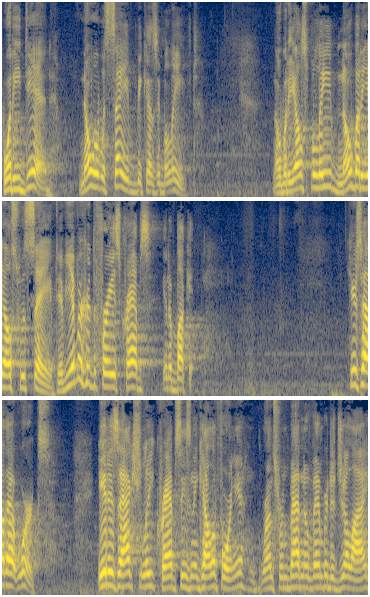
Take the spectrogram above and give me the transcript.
What he did. Noah was saved because he believed. Nobody else believed, nobody else was saved. Have you ever heard the phrase crabs in a bucket? Here's how that works it is actually crab season in California, it runs from about November to July.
